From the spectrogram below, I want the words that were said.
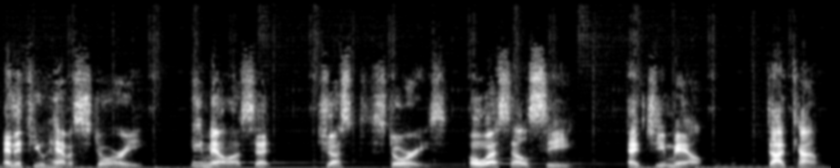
And if you have a story, email us at juststories, OSLC, at gmail.com.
